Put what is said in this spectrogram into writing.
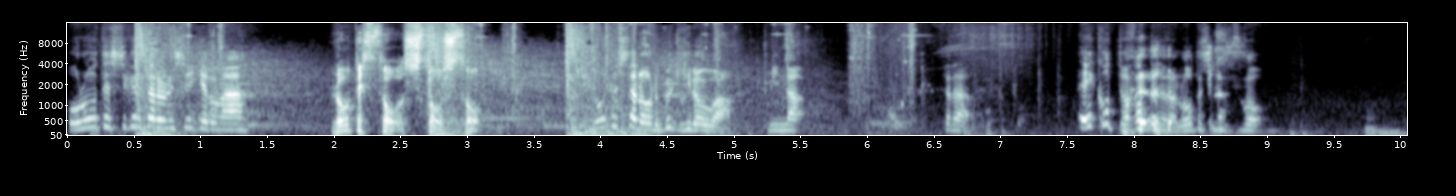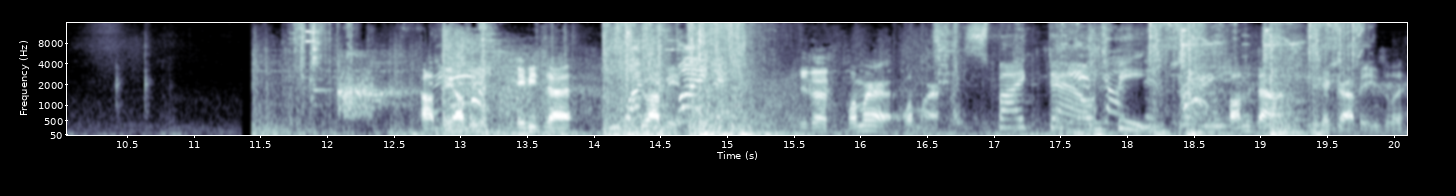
おローテしてくれたら嬉しいけどな。ローテしそうしそうしそう。ローテしたら俺武器拾うわみんな。ただって分かってるローテしなさそう。アビアエビザキュアビキュアビキュアビキュアビキュアビキュアビキュアビキュビ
